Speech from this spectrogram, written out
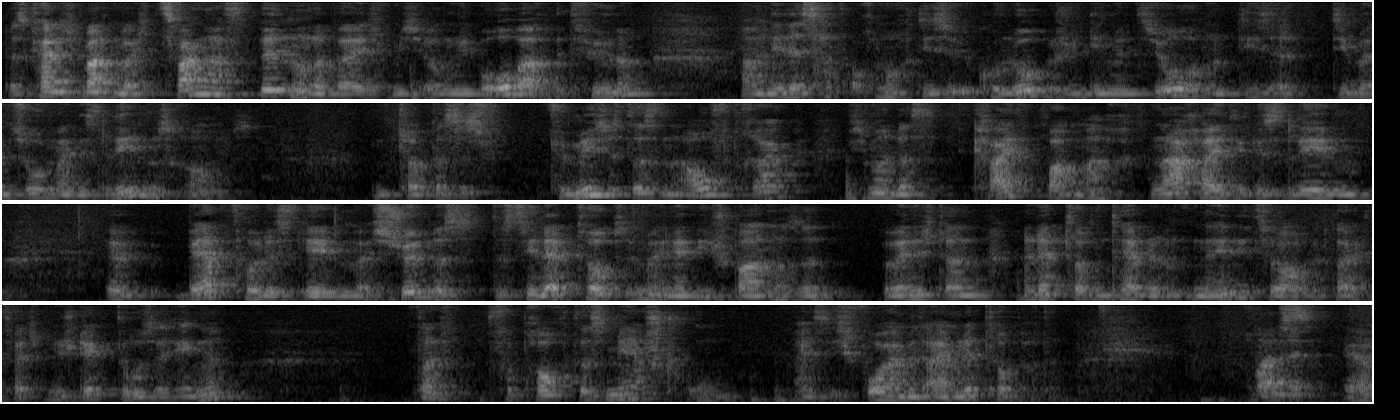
Das kann ich machen, weil ich zwanghaft bin oder weil ich mich irgendwie beobachtet fühle. Aber nee, das hat auch noch diese ökologische Dimension und diese Dimension meines Lebensraums. Und ich glaube, das ist, für mich ist das ein Auftrag, wie man das greifbar macht. Nachhaltiges Leben, äh, wertvolles Leben. Es ist schön, dass, dass die Laptops immer energiesparender sind. Aber wenn ich dann ein Laptop, ein Tablet und ein Handy zu Hause gleichzeitig in die Steckdose hänge, dann verbraucht das mehr Strom, als ich vorher mit einem Laptop hatte. An der, ja.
